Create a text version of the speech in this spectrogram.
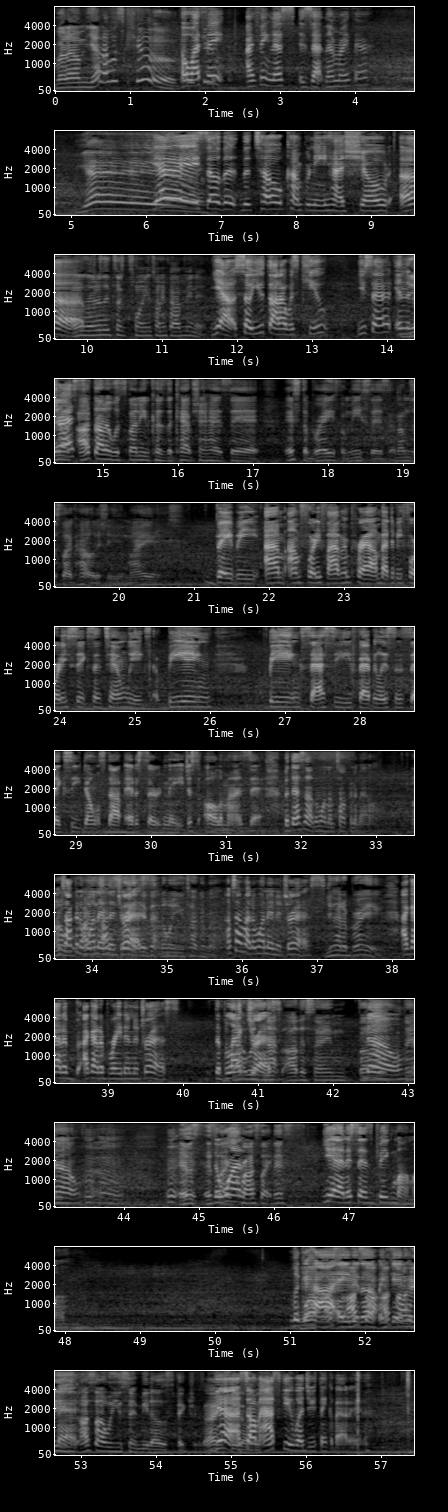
But um, yeah, that was cute. That Oh, was I cute. think I think that's is that them right there? Yay! Yay! So the the tow company has showed up. It literally took 20, 25 minutes. Yeah. So you thought I was cute? You said in the yeah, dress. I thought it was funny because the caption had said, "It's the braid for me, sis," and I'm just like, "How old is she? My age?" Baby, I'm I'm 45 and proud. I'm about to be 46 in 10 weeks. Being being sassy, fabulous, and sexy don't stop at a certain age. It's all a mindset. But that's not the one I'm talking about. I'm Oh, talking the I- one in I the said, dress. Is that the one you're talking about? I'm talking about the one in the dress. You had a braid. I got a I got a braid in the dress. The black that was dress. not all the same. No, thing? no, mm-mm. It was. It's The like one- crossed like this. Yeah, and it says Big Mama. Look Well, at how I, ate I it saw- up and I gave it you- I saw when you sent me those pictures. I yeah, so I'm asking you what do you think about it.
